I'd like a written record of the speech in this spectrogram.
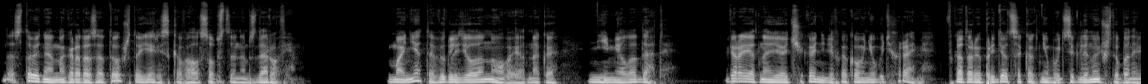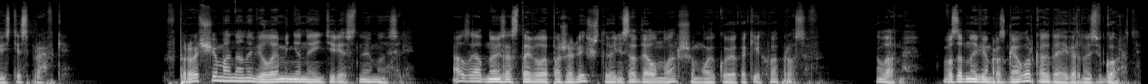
Достойная награда за то, что я рисковал собственным здоровьем. Монета выглядела новой, однако не имела даты. Вероятно, ее отчеканили в каком-нибудь храме, в который придется как-нибудь заглянуть, чтобы навести справки. Впрочем, она навела меня на интересную мысль, а заодно и заставила пожалеть, что я не задал младшему кое-каких вопросов. Ладно, Возобновим разговор, когда я вернусь в город.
